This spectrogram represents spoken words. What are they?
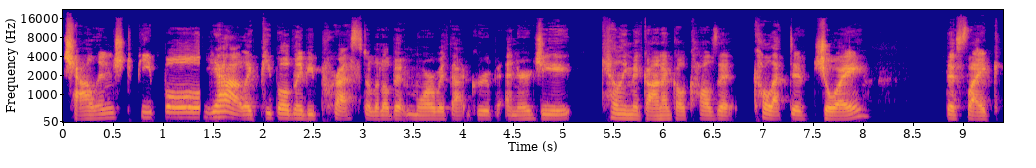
challenged people. Yeah like people maybe pressed a little bit more with that group energy. Kelly McGonigal calls it collective joy, this like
